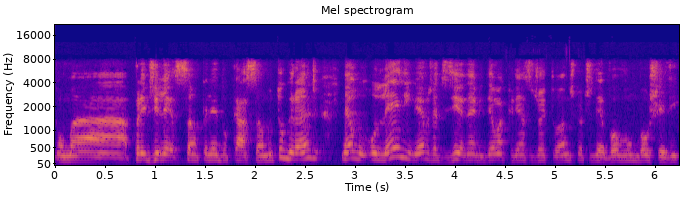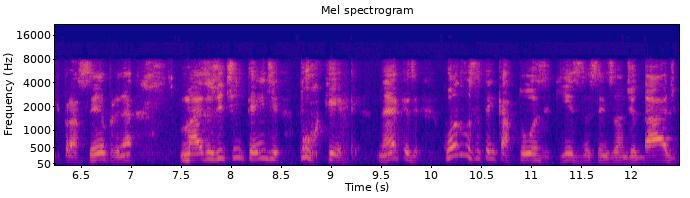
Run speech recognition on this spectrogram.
uma predileção pela educação muito grande. Né? O, Lenin mesmo já dizia, né? me dê uma criança de 8 anos que eu te devolvo um bolchevique para sempre. Né? Mas a gente entende por quê. Né? Quer dizer, quando você tem 14, 15, 16 anos de idade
